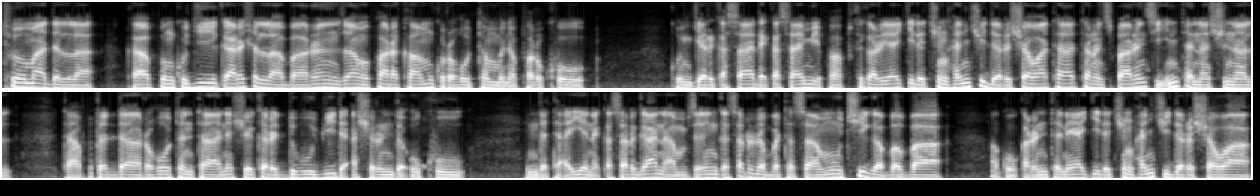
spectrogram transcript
To madalla kafin ku ji ƙarashin labaran za mu fara kawo muku rahotonmu na farko. Kungiyar ƙasa da ƙasa mai fafutukar yaƙi da cin hanci da rashawa ta Transparency International ta fitar da rahotonta na shekarar 2023 inda ta ayyana ƙasar Ghana a matsayin ƙasar da bata samu ci gaba ba a ƙoƙarinta na yaƙi da cin hanci da rashawa.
